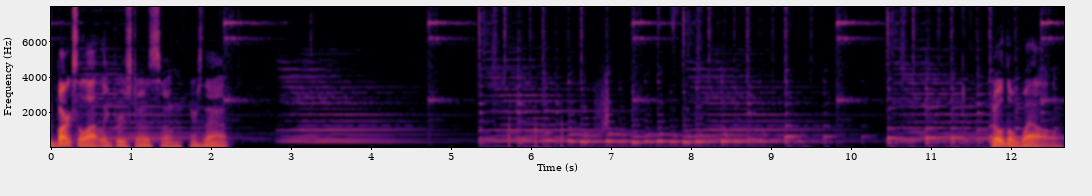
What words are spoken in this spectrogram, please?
barks a lot like Bruce does, so there's that. Build a well.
